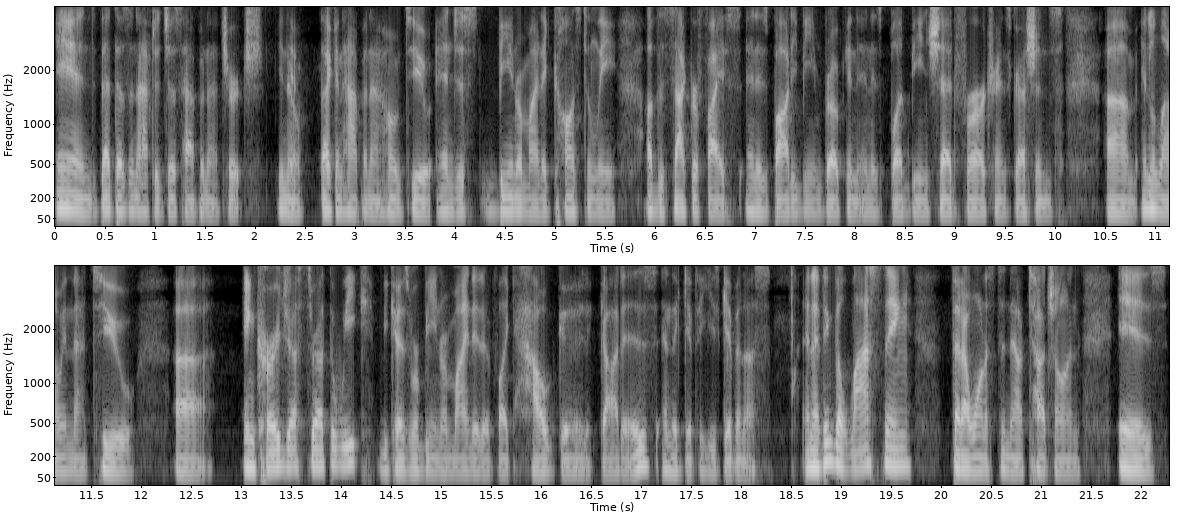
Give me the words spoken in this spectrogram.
and that doesn't have to just happen at church, you know, that can happen at home too. And just being reminded constantly of the sacrifice and His body being broken and His blood being shed for our transgressions, um, and allowing that to uh, encourage us throughout the week because we're being reminded of like how good God is and the gift that he's given us. And I think the last thing that I want us to now touch on is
